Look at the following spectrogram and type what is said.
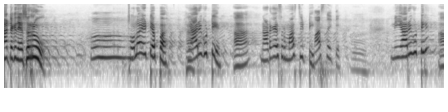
ನಾಟಕದ ಹೆಸರು. ಹ್ಮ್. ಚಲೋ ಇಟ್ಟಿಯಪ್ಪ ಯಾರಿಗ್ ಹುಟ್ಟಿ? ಆ ನಾಟಕ ಹೆಸರು ಮಸ್ತ್ ಇಟ್ಟಿ. ಮಸ್ತ್ ಐತಿ. ನೀ ಯಾರಿಗ್ ಹುಟ್ಟಿ? ಆ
